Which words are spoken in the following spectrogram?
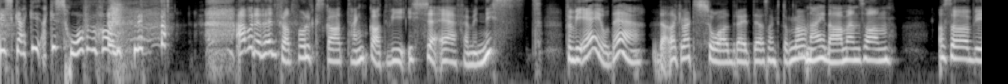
Giske er ikke, er ikke så farlig. Jeg er bare redd for at folk skal tenke at vi ikke er feminist. For vi er jo det. Det har ikke vært så drøyt, det jeg har snakket om nå. Nei da, men sånn Altså, vi,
